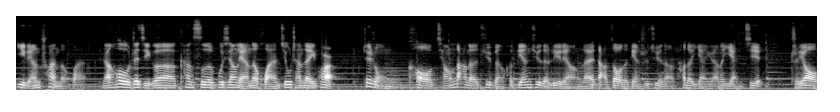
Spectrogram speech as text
一连串的环，然后这几个看似不相连的环纠缠在一块儿。这种靠强大的剧本和编剧的力量来打造的电视剧呢，它的演员的演技，只要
